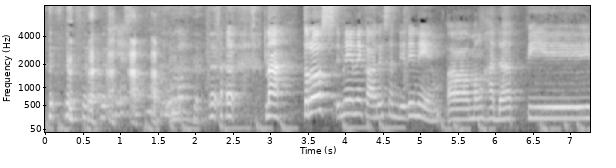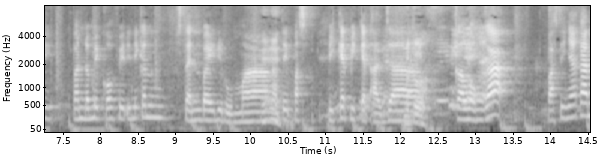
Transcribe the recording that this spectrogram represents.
nah, terus ini nih Kak Ari sendiri nih eh, menghadapi pandemi Covid ini kan standby di rumah, nanti pas piket-piket aja. Betul. Kalau enggak pastinya kan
